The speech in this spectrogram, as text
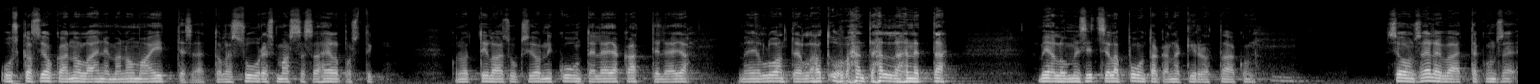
uskas jokainen olla enemmän oma itsensä, että olla suuressa massassa helposti kun noita tilaisuuksia on, niin kuuntelee ja kattelee ja meidän luonteella on vähän tällään, että mieluummin sitten siellä puun takana kirjoittaa, kun se on selvää, että kun se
